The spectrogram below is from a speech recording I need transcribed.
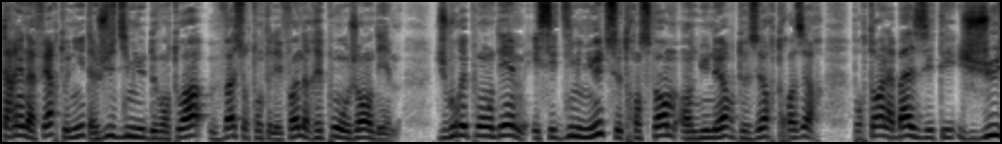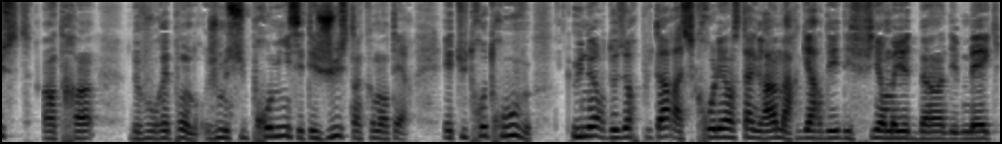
t'as rien à faire, Tony, t'as juste 10 minutes devant toi, va sur ton téléphone, réponds aux gens en DM. Je vous réponds en DM et ces 10 minutes se transforment en 1 heure, 2 heures, 3 heures. Pourtant, à la base, j'étais juste un train de vous répondre. Je me suis promis, c'était juste un commentaire. Et tu te retrouves une heure, deux heures plus tard à scroller Instagram, à regarder des filles en maillot de bain, des mecs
